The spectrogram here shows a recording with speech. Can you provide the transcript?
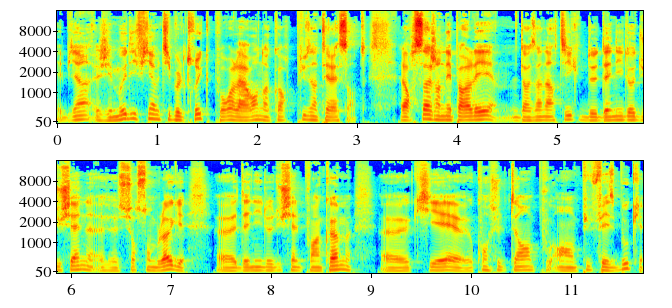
eh bien, j'ai modifié un petit peu le truc pour la rendre encore plus intéressante. Alors ça, j'en ai parlé dans un article de Danilo Duchesne euh, sur son blog euh, daniloduchesne.com euh, qui est consultant en pub Facebook,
